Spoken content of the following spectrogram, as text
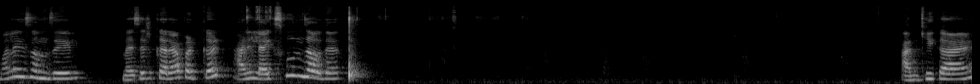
मलाही समजेल. मेसेज करा पटकट आणि लाईक्स होऊन जाऊ द्यात. आणखी काय?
